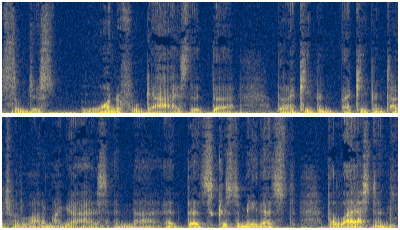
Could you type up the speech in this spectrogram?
some just wonderful guys that uh, that I keep in I keep in touch with a lot of my guys, and uh, that's because to me that's the lasting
